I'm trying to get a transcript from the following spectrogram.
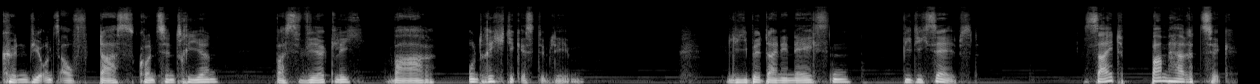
können wir uns auf das konzentrieren, was wirklich wahr und richtig ist im Leben. Liebe deine Nächsten wie dich selbst. Seid barmherzig.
